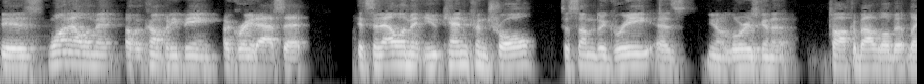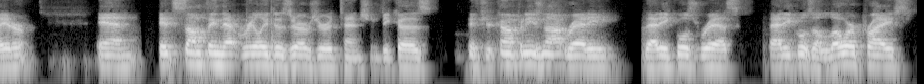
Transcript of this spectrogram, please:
is one element of a company being a great asset. It's an element you can control to some degree, as you know, Lori's going to talk about a little bit later. And it's something that really deserves your attention because if your company's not ready, that equals risk. That equals a lower price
